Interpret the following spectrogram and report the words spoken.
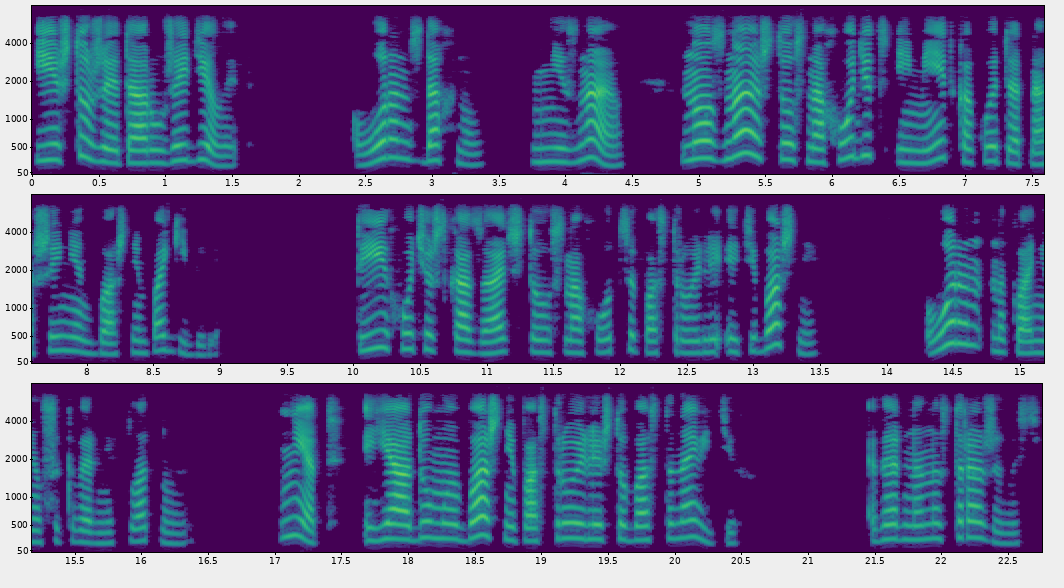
И что же это оружие делает? Уоррен вздохнул. Не знаю, но знаю, что снаходец имеет какое-то отношение к башням погибели. Ты хочешь сказать, что снаходцы построили эти башни? Уоррен наклонился к Верни вплотную. Нет, я думаю, башни построили, чтобы остановить их. Верна насторожилась.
